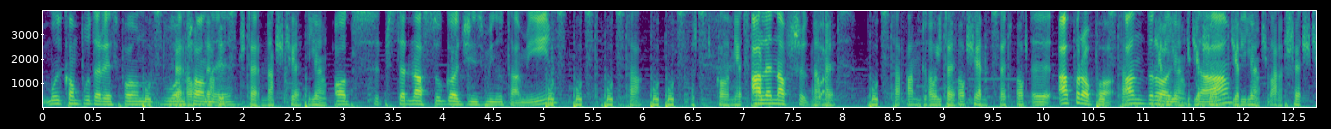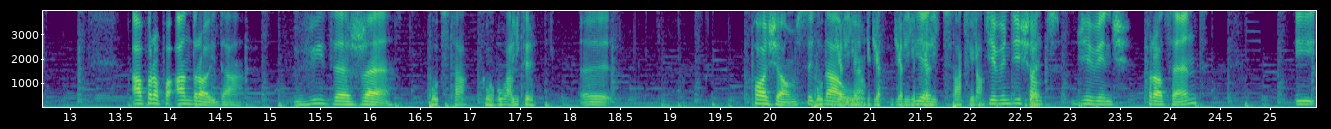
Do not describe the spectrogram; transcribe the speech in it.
mój komputer jest Pust. 0. podłączony DX 14. 1. od 14 godzin z minutami, ale na przykład, Pusta. Android 800. e, a propos. Androida, 6. a propos Androida, widzę, że e, poziom sygnału jest 99% i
